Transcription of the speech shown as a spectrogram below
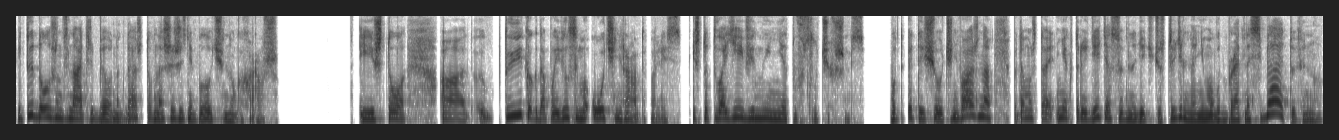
И ты должен знать, ребенок, да, что в нашей жизни было очень много хорошего. И что а, ты, когда появился, мы очень радовались. И что твоей вины нету в случившемся. Вот это еще очень важно, потому что некоторые дети, особенно дети чувствительные, они могут брать на себя эту вину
